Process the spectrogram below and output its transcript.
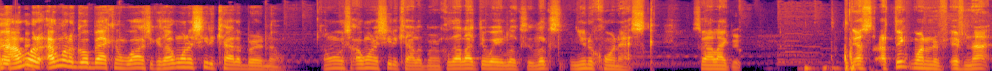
No, I want. I want to go back and watch it because I want to see the Calibarn. No, I want. I want to see the Calibarn because I like the way it looks. It looks unicorn esque. So I like it. that's I think one of the, if not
